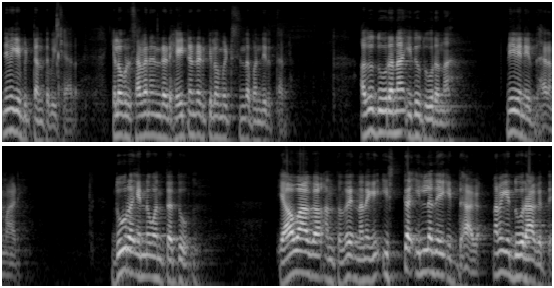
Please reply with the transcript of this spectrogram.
ನಿಮಗೆ ಬಿಟ್ಟಂಥ ವಿಚಾರ. ಕೆಲವರು ಸೆವೆನ್ ಹಂಡ್ರೆಡ್ ಏಯ್ಟ್ ಹಂಡ್ರೆಡ್ ಕಿಲೋಮೀಟರ್ಸಿಂದ ಬಂದಿರ್ತಾರೆ. ಅದು ದೂರನ, ಇದು ದೂರನ. ನೀವೇ ನಿರ್ಧಾರ ಮಾಡಿ. ದೂರ ಎನ್ನುವಂಥದ್ದು ಯಾವಾಗ ಅಂತಂದರೆ ನನಗೆ ಇಷ್ಟ ಇಲ್ಲದೇ ಇದ್ದಾಗ ನಮಗೆ ದೂರ ಆಗುತ್ತೆ.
